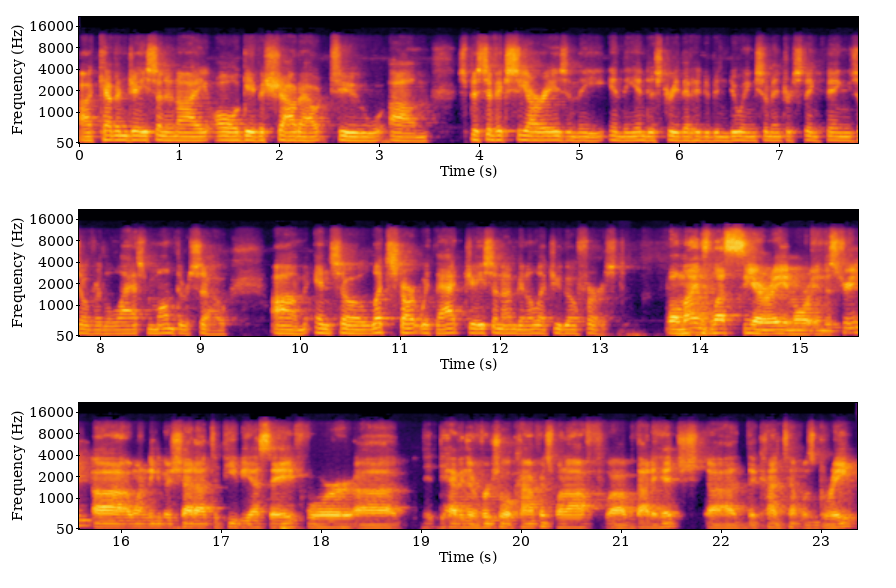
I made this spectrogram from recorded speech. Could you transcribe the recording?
uh, Kevin, Jason, and I all gave a shout out to um, specific CRAs in the in the industry that had been doing some interesting things over the last month or so. Um, and so let's start with that. Jason, I'm going to let you go first. Well, mine's less CRA and more industry. Uh, I wanted to give a shout out to PBSA for uh, having their virtual conference went off uh, without a hitch. the content was great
